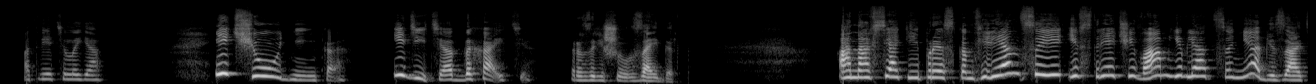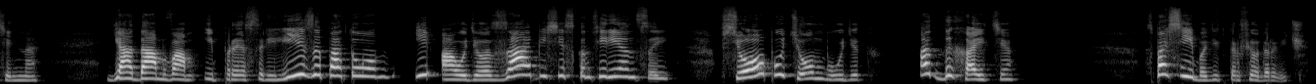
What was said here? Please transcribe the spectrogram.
– ответила я. «И чудненько. Идите, отдыхайте», – разрешил Зайберт. А на всякие пресс-конференции и встречи вам являться не обязательно. Я дам вам и пресс-релизы потом, и аудиозаписи с конференций. Все путем будет. Отдыхайте. Спасибо, Виктор Федорович,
